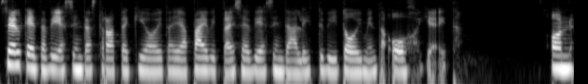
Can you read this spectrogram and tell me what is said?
selkeitä viestintästrategioita ja päivittäiseen viestintään liittyviä toimintaohjeita. On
